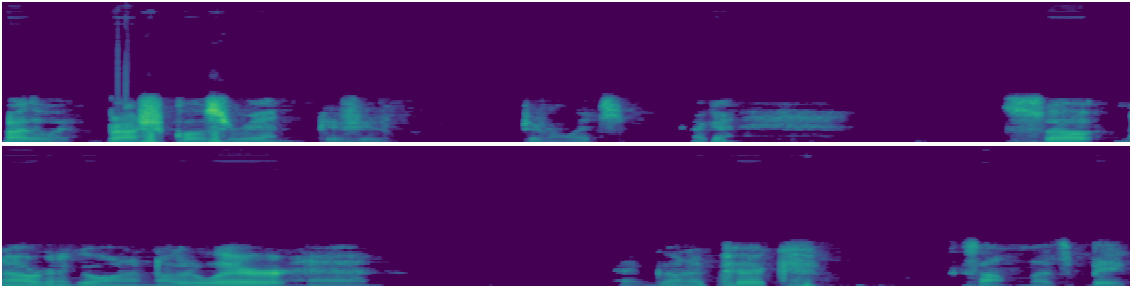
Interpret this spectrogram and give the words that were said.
By the way, brush closer in gives you different widths. Okay. So now we're going to go on another layer and I'm going to pick something that's big.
